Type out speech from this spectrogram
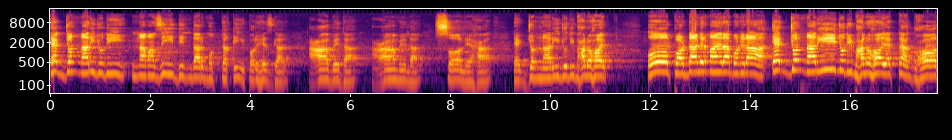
একজন নারী যদি নামাজি, দিনদার, মুত্তাকি, পরহেজগার, আবেদা, আমেলা, সলেহা, একজন নারী যদি ভালো হয়, ও পর্দালের মায়েরা, বোনেরা, একজন নারী যদি ভালো হয়, একটা ঘর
